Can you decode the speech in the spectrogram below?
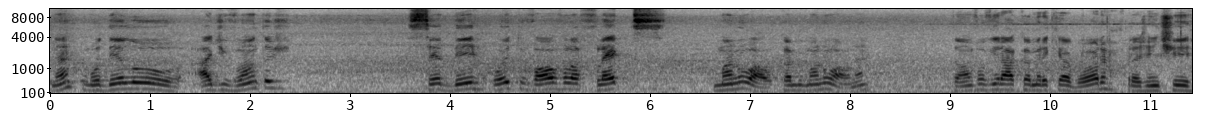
né? Modelo Advantage CD 8 válvula flex manual, câmbio manual, né? Então vou virar a câmera aqui agora pra gente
